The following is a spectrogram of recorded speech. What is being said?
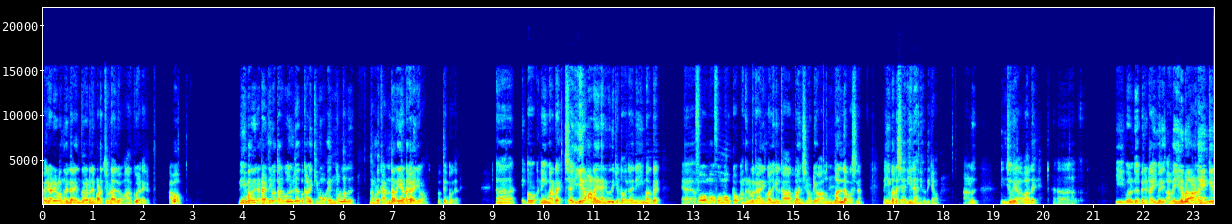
പരിപാടികളൊന്നും ഇല്ല. എന്ത് വേണേലും പഠിച്ചു വിടാലോ ആർക്ക് വേണേലും. അപ്പോ നെയ്മർ രണ്ടായിരത്തി ഇരുപത്തി ആറ് വേൾഡ് കപ്പ് കളിക്കുമോ എന്നുള്ളത് നമ്മൾ കണ്ടറിയേണ്ട കാര്യമാണ്. സത്യം പറഞ്ഞാൽ. ഇപ്പോ നെയ്മറുടെ ശരീരമാണ് അതിനെ അനുവദിക്കേണ്ടത്. അല്ലാതെ നെയ്മറുടെ ഫോമോ ഫോം ഔട്ടോ അങ്ങനെയുള്ള കാര്യങ്ങളോ അല്ലെങ്കിൽ കാർലോ അഞ്ചിലോട്ടിയോ അതൊന്നല്ല പ്രശ്നം. നെയ്മറുടെ ശരീരം അനുവദിക്കണം. ആൾ ഇഞ്ചുറി ആവാതെ ഈ വേൾഡ് കപ്പിന്റെ ടൈമിൽ അവൈലബിൾ ആണ് എങ്കിൽ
